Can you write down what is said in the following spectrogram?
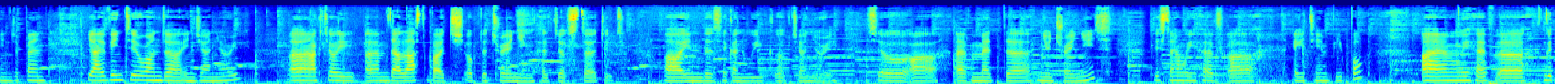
in Japan. Yeah, I've been to Rwanda in January. Uh, actually, um, the last batch of the training has just started uh, in the second week of January. So uh, I've met the new trainees. This time we have uh, 18 people. Um, we have a good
